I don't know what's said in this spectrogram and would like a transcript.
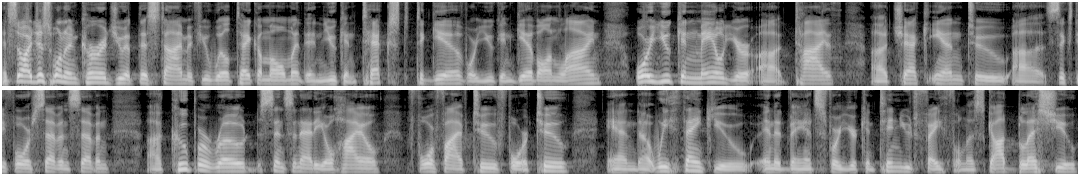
And so I just want to encourage you at this time, if you will, take a moment and you can text to give, or you can give online, or you can mail your uh, tithe uh, check in to uh, 6477 uh, Cooper Road, Cincinnati, Ohio, 45242. And uh, we thank you in advance for your continued faithfulness. God bless you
